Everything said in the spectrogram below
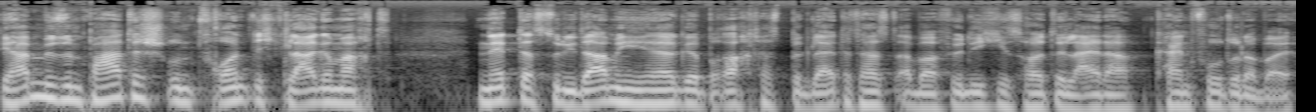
die haben mir sympathisch und freundlich klargemacht. Nett, dass du die Dame hierher gebracht hast, begleitet hast, aber für dich ist heute leider kein Foto dabei.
